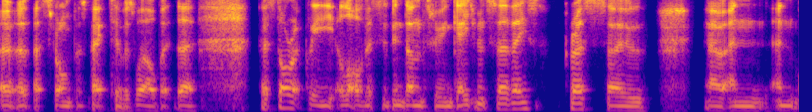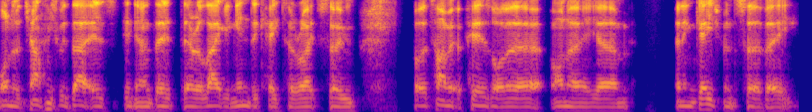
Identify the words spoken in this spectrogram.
a, a, strong perspective as well. But the, historically, a lot of this has been done through engagement surveys, Chris. So, and and one of the challenges with that is, you know, they, they're a lagging indicator, right? So, by the time it appears on a on a um, an engagement survey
